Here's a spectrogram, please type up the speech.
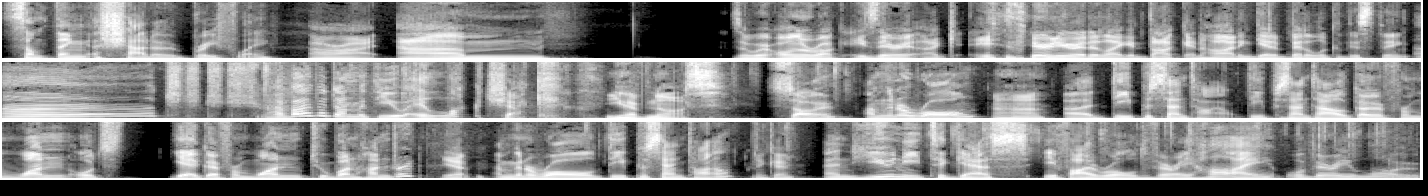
something, a shadow briefly. All right. Um, So we're on a rock. Is there like is there anywhere to like a duck and hide and get a better look at this thing? Uh, have I ever done with you a luck check? You have not. So I'm going to roll Uh huh. uh, D percentile. D percentile go from one or yeah, go from one to 100. Yep. I'm going to roll D percentile. Okay. And you need to guess if I rolled very high or very low.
